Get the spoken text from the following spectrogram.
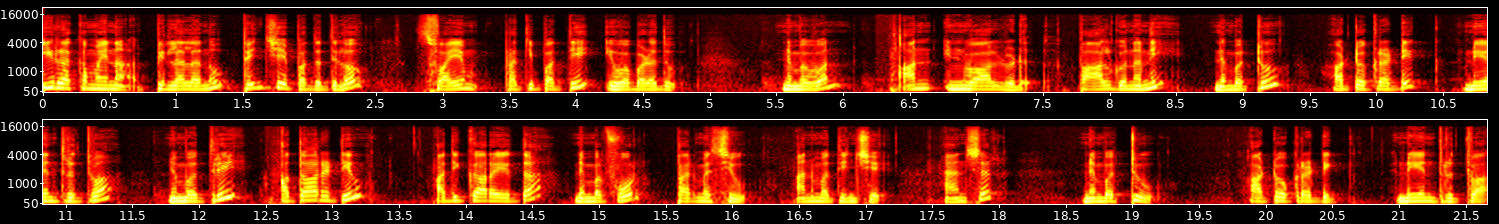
ఈ రకమైన పిల్లలను పెంచే పద్ధతిలో స్వయం ప్రతిపత్తి ఇవ్వబడదు. నెంబర్ వన్ అన్ఇన్వాల్వ్డ్ పాల్గొనని. నెంబర్ టూ ఆటోక్రాటిక్ నియంతృత్వ. నెంబర్ త్రీ అథారిటివ్ అధికారయుత. నెంబర్ ఫోర్ పర్మిసివ్ అనుమతించే. ఆన్సర్ నెంబర్ టూ ఆటోక్రాటిక్ నియంతృత్వ.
